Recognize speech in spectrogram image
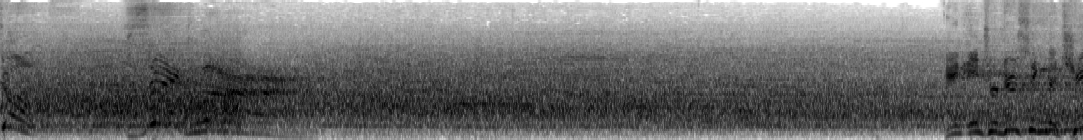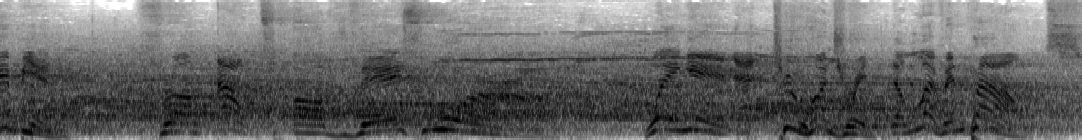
Dolph Ziggler. And introducing the champion from out of this world, weighing in at 211 pounds,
